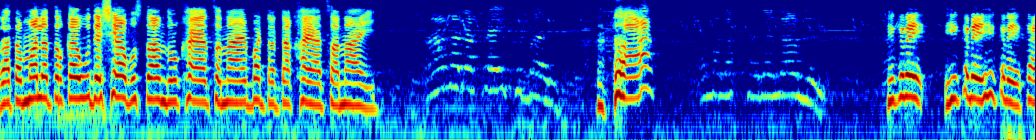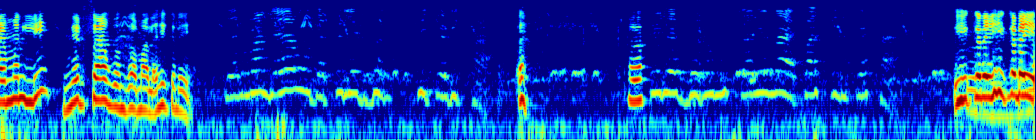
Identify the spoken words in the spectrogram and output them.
तर आता मला तर काय उद्या शाबूस तांदूळ खायचा नाही बटाटा खायचा नाही. हा? इकडे इकडे इकडे. काय म्हणली? नीट सांगून जा मला इकडे. इकडे इकडे.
